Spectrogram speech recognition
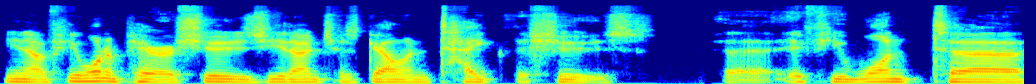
You know, if you want a pair of shoes, you don't just go and take the shoes. Uh, if you want uh,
